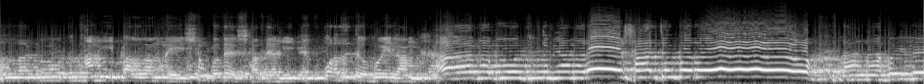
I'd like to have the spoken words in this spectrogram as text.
আল্লাহ গো, আমি পারলাম না এই সম্পদের সাথে আমি পরাজিত হইলাম। হ্যাঁ মাবুদ, তুমি আমারে সাহায্য করো। তা না হইলে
